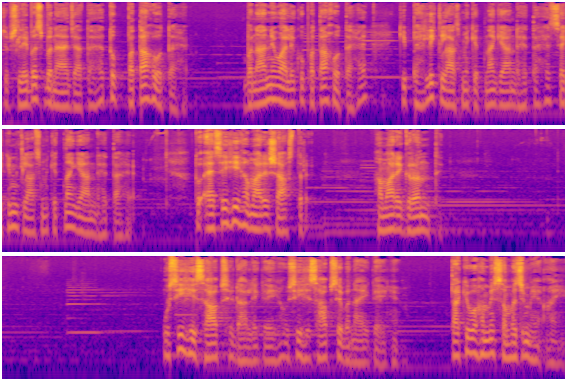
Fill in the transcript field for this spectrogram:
जब सिलेबस बनाया जाता है तो पता होता है। बनाने वाले को पता होता है कि पहली क्लास में कितना ज्ञान रहता है सेकंड क्लास में कितना ज्ञान रहता है। तो ऐसे ही हमारे शास्त्र हमारे ग्रंथ उसी हिसाब से डाले गए हैं, उसी हिसाब से बनाए गए हैं, ताकि वो हमें समझ में आए।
